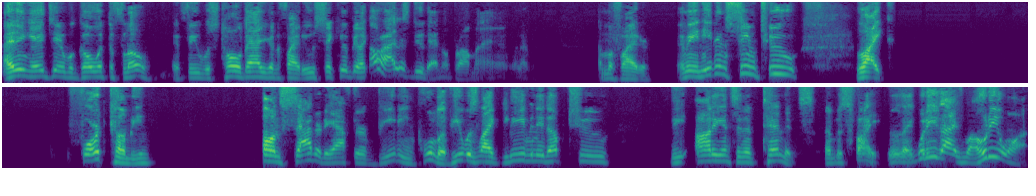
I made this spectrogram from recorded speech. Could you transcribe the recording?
I think AJ would go with the flow. If he was told that you're going to fight Usyk, he would be like, all right, let's do that. No problem. Eh, whatever. I'm a fighter. I mean, he didn't seem too like forthcoming on Saturday after beating Pulev. He was like leaving it up to the audience in attendance of his fight. He was like, what do you guys want? Who do you want?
